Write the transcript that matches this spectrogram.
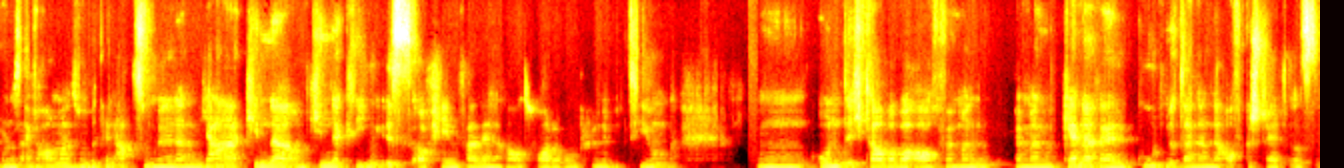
um das einfach auch mal so ein bisschen abzumildern. Ja, Kinder und Kinderkriegen ist auf jeden Fall eine Herausforderung für eine Beziehung. Mm, und ich glaube aber auch, wenn man, wenn man generell gut miteinander aufgestellt ist,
